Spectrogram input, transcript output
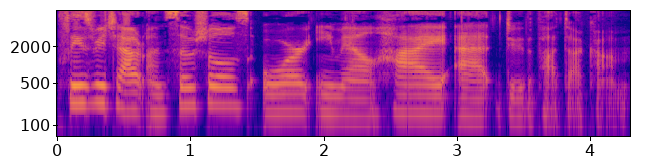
Please reach out on socials or email hi at dothepot.com.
